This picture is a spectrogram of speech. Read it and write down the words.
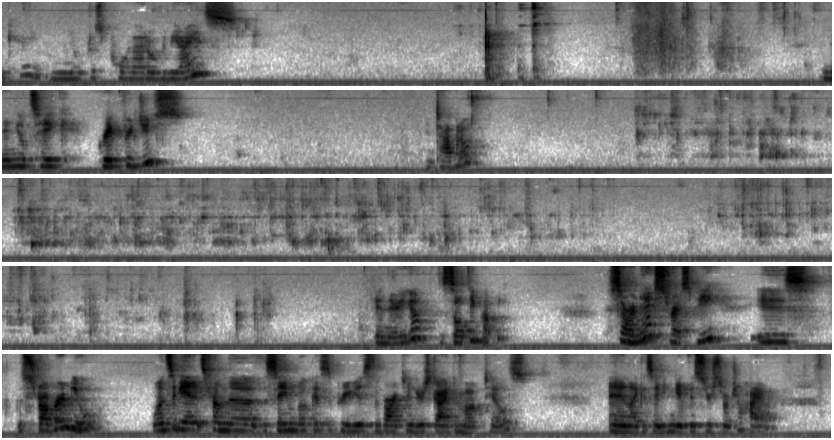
Okay, and you'll just pour that over the ice. And then you'll take grapefruit juice and top it off. And there you go, the salty puppy. So our next recipe is the strawberry mule. Once again, it's from the, the same book as the previous, The Bartender's Guide to Mocktails. And like I said, you can get this through Search Ohio.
